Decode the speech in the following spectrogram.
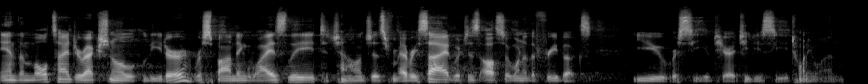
and the multi-directional leader responding wisely to challenges from every side which is also one of the free books you received here at TGC 21.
